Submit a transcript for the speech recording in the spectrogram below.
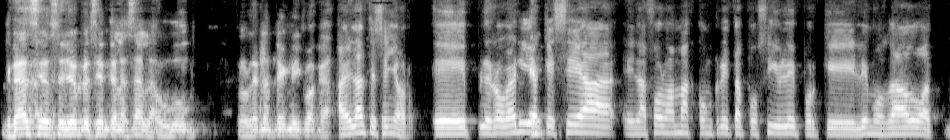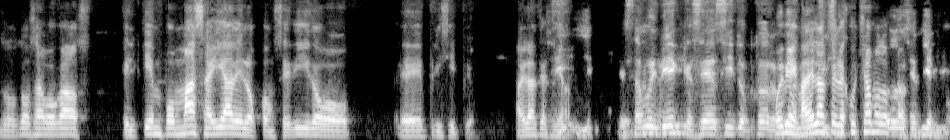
Gracias, señor presidente de la sala. Hubo un problema técnico acá. Adelante, señor. Eh, le rogaría que sea en la forma más concreta posible porque le hemos dado a los dos abogados el tiempo más allá de lo concedido eh, principio. Adelante, señor. Sí, está muy bien que sea así, doctor. Muy bien, adelante, le escuchamos, doctor. ese tiempo.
